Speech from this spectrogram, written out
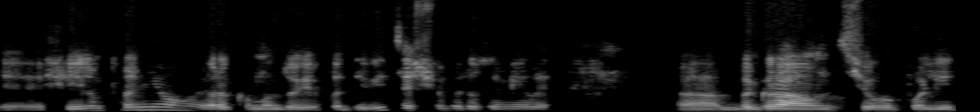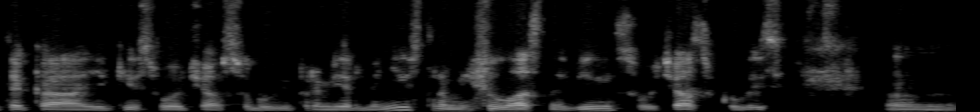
е, фільм про нього. Я рекомендую подивіться, щоб ви розуміли е, бекграунд цього політика, який свого часу був і прем'єр-міністром, і власне він свого часу колись ем,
